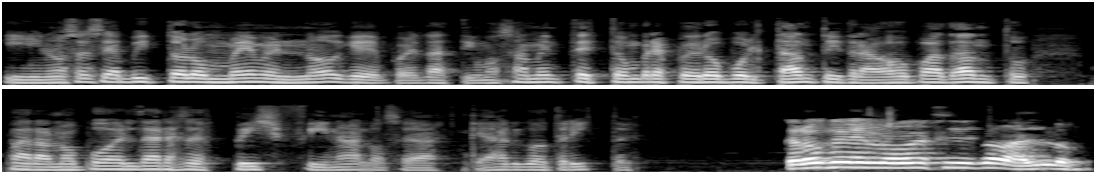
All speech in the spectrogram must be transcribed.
Y no sé si has visto los memes, ¿no? Que pues lastimosamente este hombre esperó por tanto y trabajó para tanto para no poder dar ese speech final. O sea, que es algo triste. Creo que no necesita darlo.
